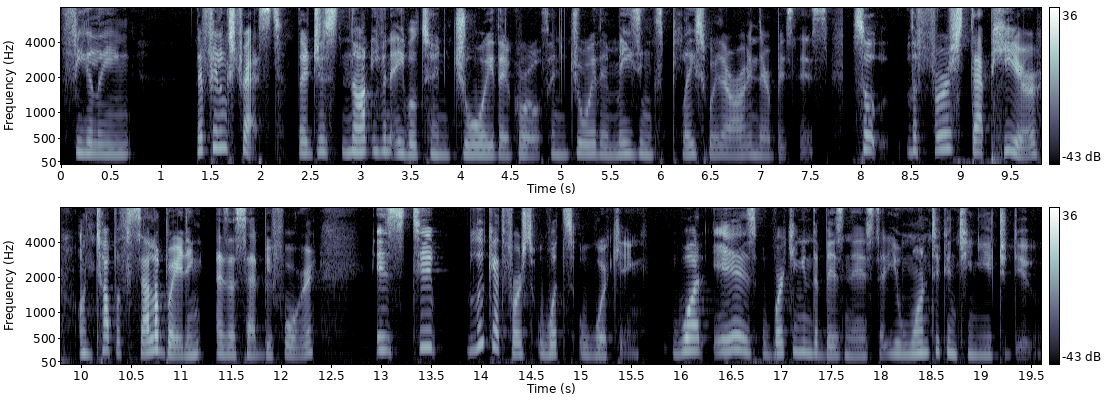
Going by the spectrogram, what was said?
feeling they're feeling stressed. They're just not even able to enjoy their growth, enjoy the amazing place where they are in their business. So, the first step here, on top of celebrating, as I said before, is to look at first what's working. What is working in the business that you want to continue to do?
